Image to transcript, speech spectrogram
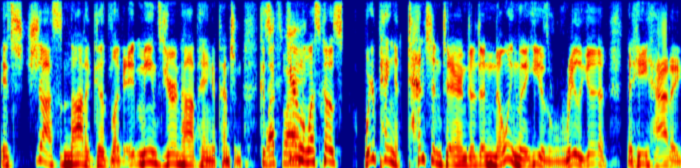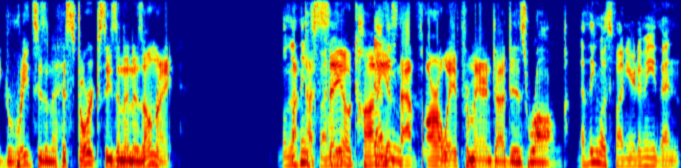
It's just not a good look. It means you're not paying attention. Because here on the West Coast, we're paying attention to Aaron Judge and knowing that he is really good, that he had a great season, a historic season in his own right. Well, but to funny. say Ohtani nothing, is that far away from Aaron Judge is wrong. Nothing was funnier to me than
